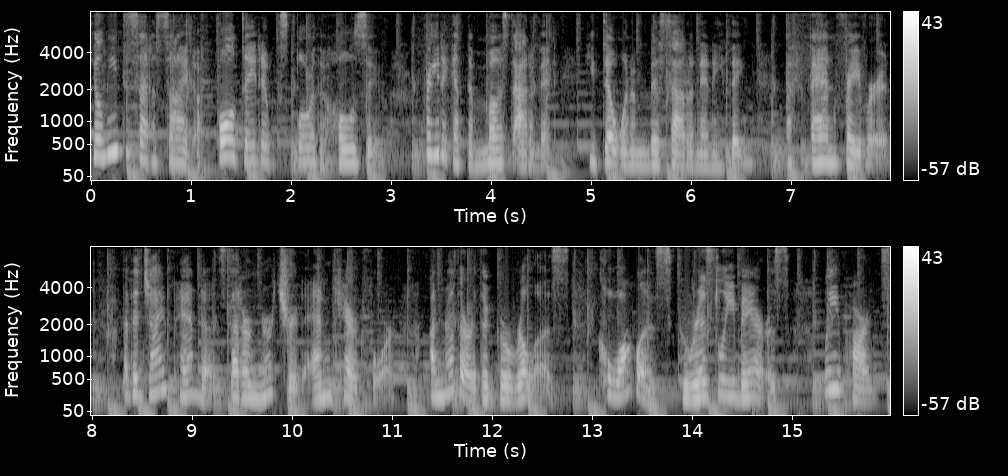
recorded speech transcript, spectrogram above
You'll need to set aside a full day to explore the whole zoo for you to get the most out of it. You don't want to miss out on anything. A fan favorite are the giant pandas that are nurtured and cared for. Another are the gorillas, koalas, grizzly bears, leopards,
